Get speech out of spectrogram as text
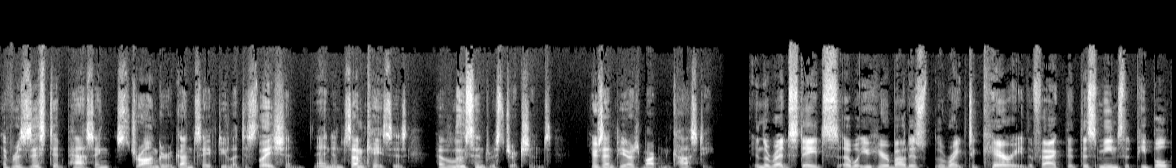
have resisted passing stronger gun safety legislation, and in some cases have loosened restrictions. Here's NPR's Martin Kaste in the red states, uh, what you hear about is the right to carry, the fact that this means that people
